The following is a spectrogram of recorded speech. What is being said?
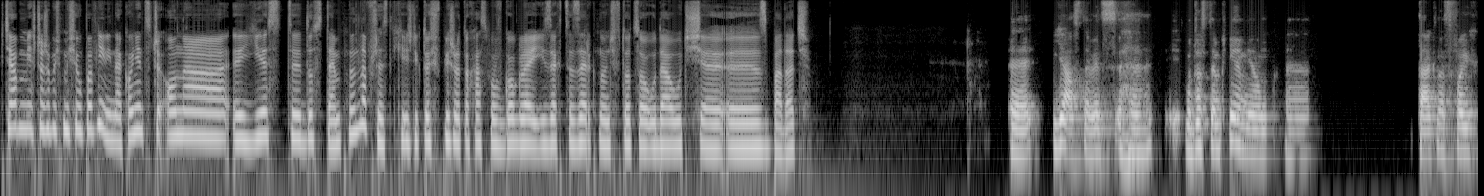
Chciałabym jeszcze, żebyśmy się upewnili na koniec, czy ona jest dostępna dla wszystkich. Jeśli ktoś wpisze to hasło w Google, i zechce zerknąć w to, co udało ci się y, zbadać? E, jasne, więc e, udostępniłem ją e, tak na, swoich,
